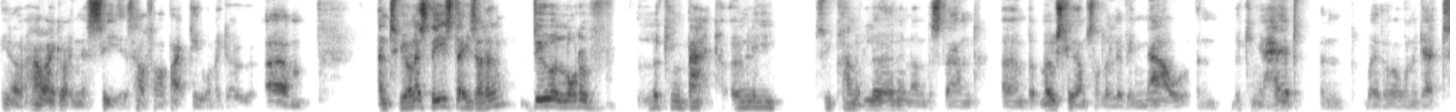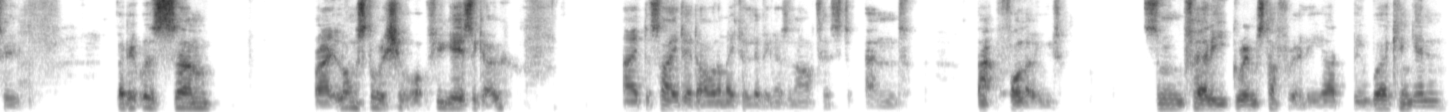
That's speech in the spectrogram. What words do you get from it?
you know, how I got in this seat is how far back do you want to go? Um, and to be honest, these days I don't do a lot of looking back, only to kind of learn and understand. Um, but mostly I'm sort of living now and looking ahead and where do I want to get to. But it was, um, right, long story short, a few years ago, I decided I want to make a living as an artist. And that followed some fairly grim stuff, really. I'd been working in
